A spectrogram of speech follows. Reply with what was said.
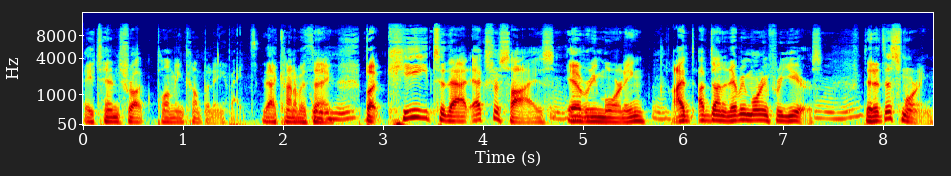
a ten truck plumbing company, Right. Mm-hmm. that kind of a thing. But key to that exercise every morning, I've, I've done it every morning for years, Mm-hmm. did it this morning,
